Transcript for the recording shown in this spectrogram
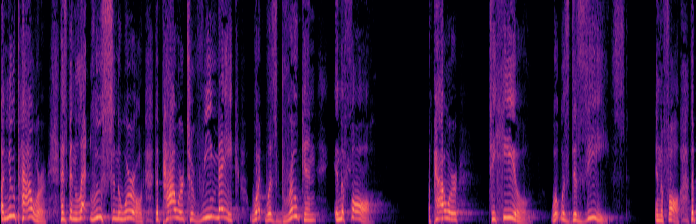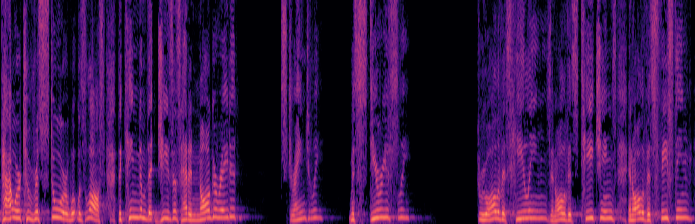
A new power has been let loose in the world, the power to remake what was broken in the fall, a power to heal what was diseased in the fall, the power to restore what was lost, the kingdom that Jesus had inaugurated strangely, mysteriously, through all of his healings and all of his teachings and all of his feasting,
